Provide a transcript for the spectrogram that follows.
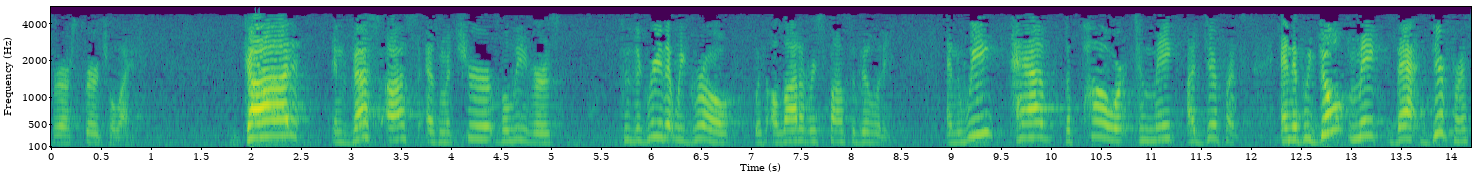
for our spiritual life. God invests us as mature believers to the degree that we grow with a lot of responsibility. And we have the power to make a difference. And if we don't make that difference,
